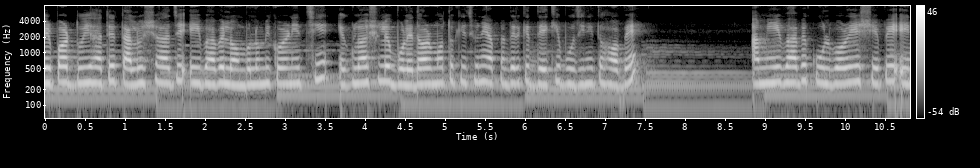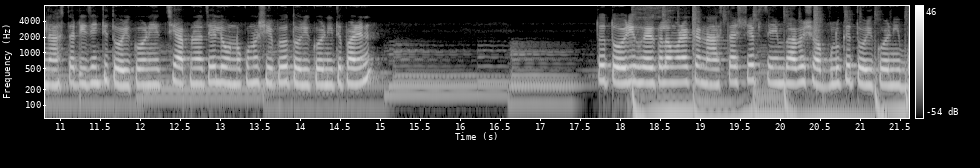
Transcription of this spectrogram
এরপর দুই হাতের তালুর সাহায্যে এইভাবে লম্বলম্বি করে নিচ্ছি। এগুলো আসলে বলে দেওয়ার মতো কিছু নেই, আপনাদেরকে দেখে বুঝে নিতে হবে। আমি এইভাবে কুলবড়ির শেপে এই নাস্তা ডিজাইনটি তৈরি করে নিচ্ছি আপনারা চাইলে অন্য কোনো শেপেও তৈরি করে নিতে পারেন। তো তৈরি হয়ে গেল আমার একটা নাস্তার শেপ সেমভাবে সবগুলোকে তৈরি করে নিব।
